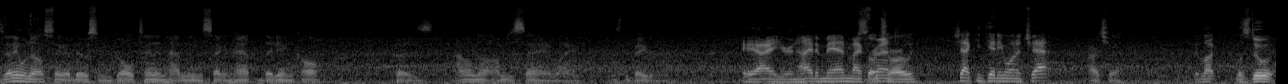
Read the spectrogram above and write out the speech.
Does anyone else think that there was some goaltending happening in the second half that they didn't call? Because I don't know. I'm just saying, like, it's debatable. AI, you're in high demand, my What's friend. up, Charlie? Shaq and Kenny want to chat? All right, Chad. Good luck. Let's do it.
